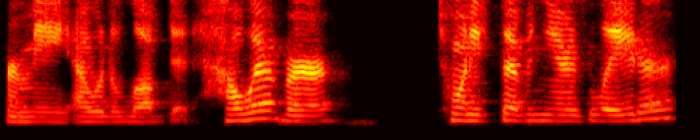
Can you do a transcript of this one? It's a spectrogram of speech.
for me. I would have loved it. However, 27 years later,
